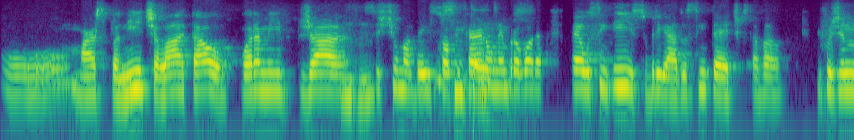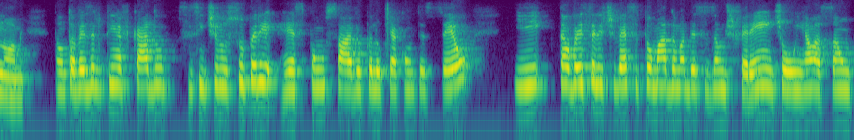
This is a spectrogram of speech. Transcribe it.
o Mars Planet lá e tal. Agora me já uhum. assisti uma vez só Picard, não lembro agora. É o isso, obrigado, o sintético, estava me fugindo o nome. Então talvez ele tenha ficado se sentindo super responsável pelo que aconteceu e talvez se ele tivesse tomado uma decisão diferente ou em relação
